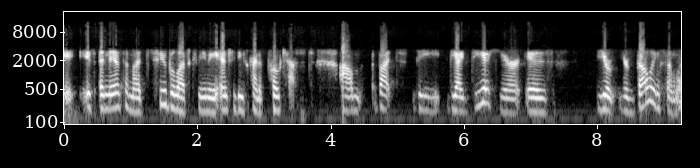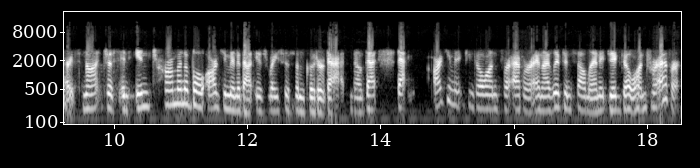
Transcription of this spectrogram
is anathema to beloved community and to these kind of protests. Um, but the the idea here is you're you're going somewhere. It's not just an interminable argument about is racism good or bad. No, that that argument can go on forever. And I lived in Selma, and it did go on forever.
